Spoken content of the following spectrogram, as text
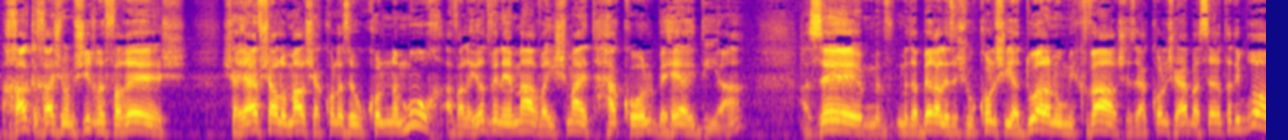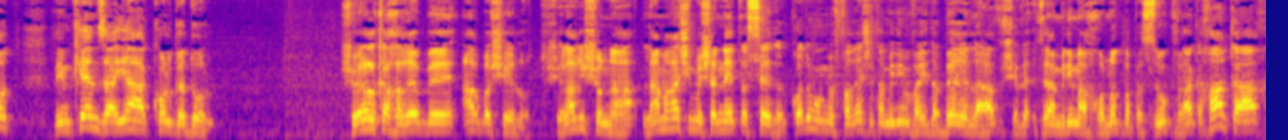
אחר כך רש"י ממשיך לפרש שהיה אפשר לומר שהקול הזה הוא קול נמוך, אבל היות ונאמר וישמע את הקול, בה"א הידיעה, אז זה מדבר על איזשהו קול שידוע לנו מכבר, שזה הקול שהיה בעשרת הדיברות, ואם כן זה היה קול גדול. שואל על כך הרבי ארבע שאלות. שאלה ראשונה, למה רש"י משנה את הסדר? קודם הוא מפרש את המילים וידבר אליו, שזה המילים האחרונות בפסוק, ורק אחר כך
